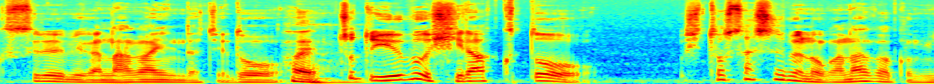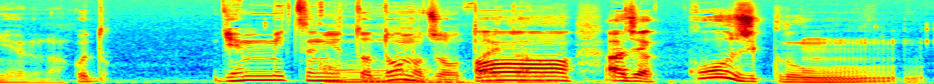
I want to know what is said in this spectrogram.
薬指が長いんだけど、はいちょっと指を開くと人差し指の方が長く見えるな。これど厳密に言うとどの状態だろあーあじゃあ浩司君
